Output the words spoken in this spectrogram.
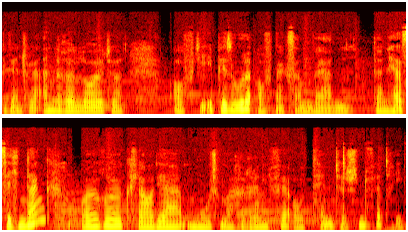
eventuell andere Leute auf die Episode aufmerksam werden. Dann herzlichen Dank, eure Claudia Mutmacherin für authentischen Vertrieb.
